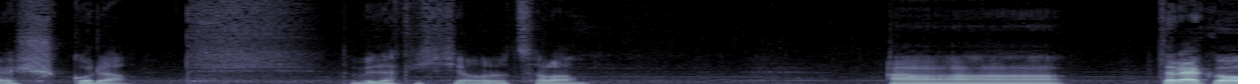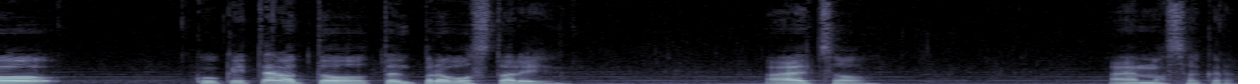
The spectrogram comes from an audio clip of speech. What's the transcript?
Je škoda. To by taky chtělo docela. A teda jako koukejte na to, ten provoz tady. A je co? A je masakr.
